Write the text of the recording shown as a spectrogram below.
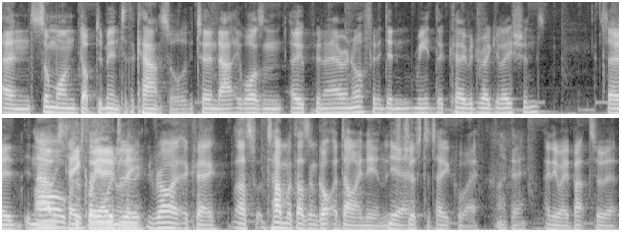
and someone dubbed him into the council. It turned out it wasn't open air enough and it didn't meet the COVID regulations. So now Oh, it's 'cause they takeaway only. right, okay. That's Tamworth hasn't got a dine in, it's Yeah. just a takeaway. Okay. Anyway, back to it.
